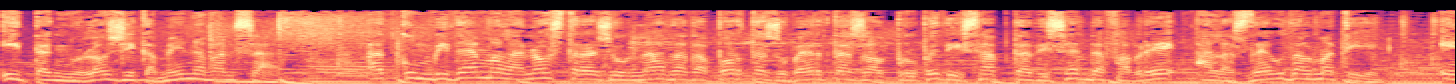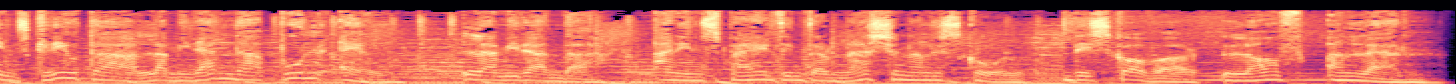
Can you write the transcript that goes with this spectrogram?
i tecnològicament avançat. Et convidem a la nostra jornada de portes obertes el proper dissabte 17 de febrer a les 10 del matí. Inscriu-te a lamiranda.eu. La Miranda, an inspired international school. Discover, love and learn.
